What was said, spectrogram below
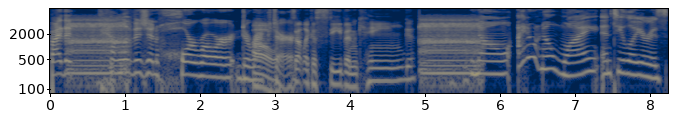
By the television horror director. Oh, is that like a Stephen King? No, I don't know why Enty Lawyer is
